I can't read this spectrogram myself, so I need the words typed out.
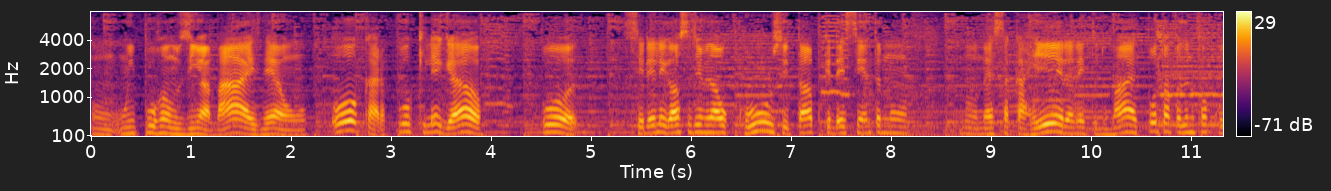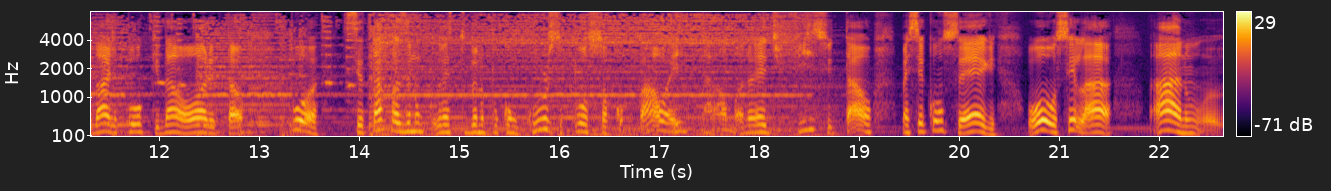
um, um, empurrãozinho a mais, né? Um, ô, oh, cara, pô, que legal. Pô, seria legal você terminar o curso e tal, porque daí você entra no, no, nessa carreira, né, e tudo mais. Pô, tá fazendo faculdade, pô, que da hora e tal. Pô, você tá fazendo, tá estudando pro concurso, pô, só com pau aí tal, mano, é difícil e tal, mas você consegue. Ou, sei lá, ah, não,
